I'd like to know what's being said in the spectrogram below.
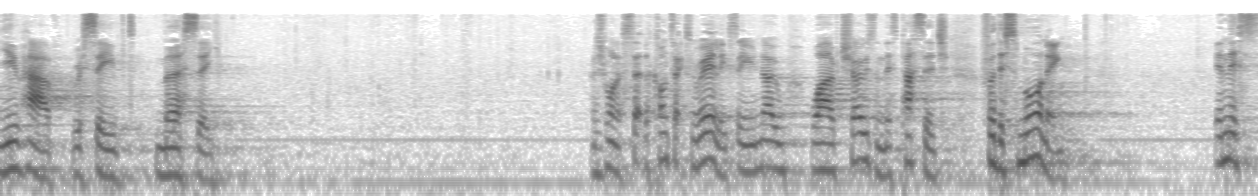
you have received mercy. I just want to set the context really so you know why I've chosen this passage for this morning. In this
